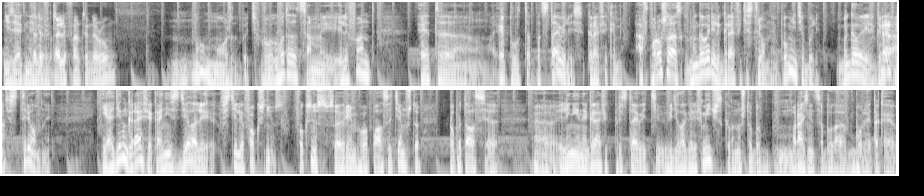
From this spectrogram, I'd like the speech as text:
нельзя игнорировать. Elephant in the room? Ну, может быть. Вот, вот этот самый элефант, это Apple-то подставились графиками. А в прошлый раз мы говорили, графики стрёмные. Помните были? Мы говорили, графики да. стрёмные. И один график они сделали в стиле Fox News. Fox News в свое время попался тем, что попытался э, линейный график представить в виде логарифмического, но чтобы разница была более такая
